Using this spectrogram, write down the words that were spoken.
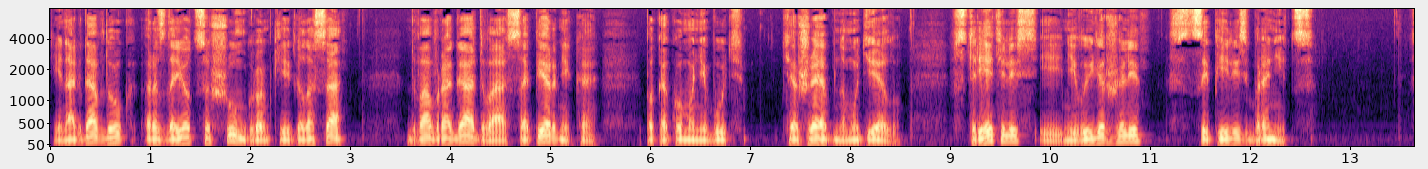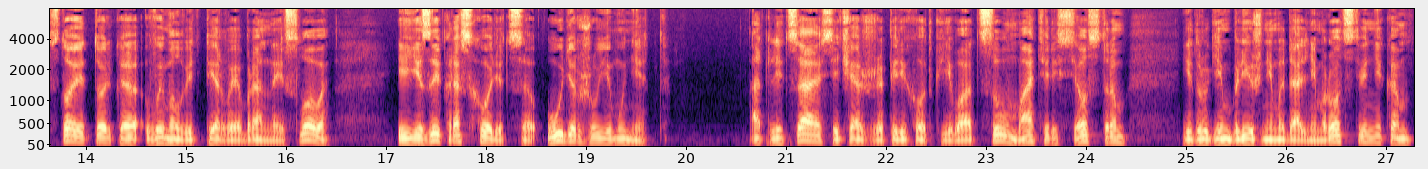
Иногда вдруг раздается шум, громкие голоса. Два врага, два соперника по какому-нибудь тяжебному делу встретились и не выдержали, сцепились брониться. Стоит только вымолвить первое бранное слово, и язык расходится, удержу ему нет. От лица сейчас же переход к его отцу, матери, сестрам и другим ближним и дальним родственникам.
